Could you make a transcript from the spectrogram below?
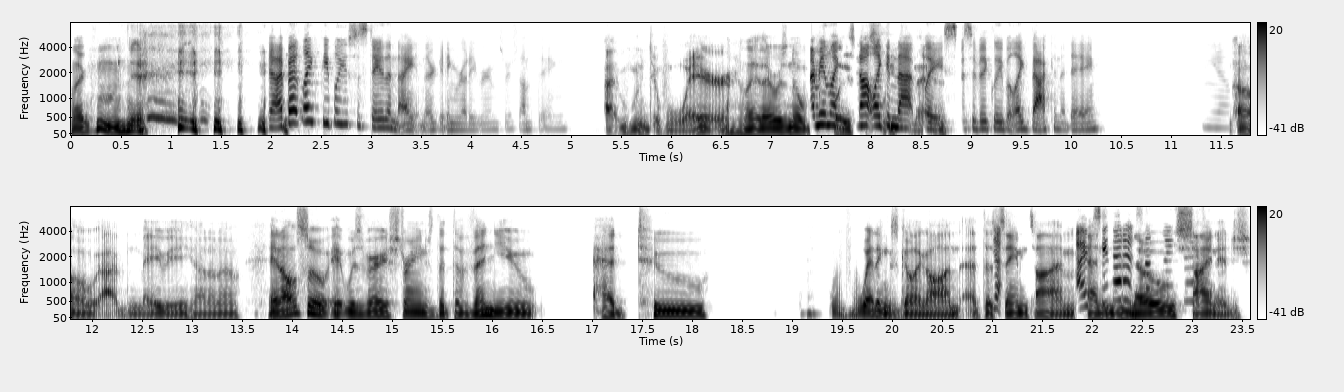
Like, hmm. yeah, I bet like people used to stay the night in their getting ready rooms or something. I, where? Like, there was no. I mean, like not like in that there. place specifically, but like back in the day. You know? Oh, maybe I don't know. It also it was very strange that the venue had two weddings going on at the Yeah, same time I've and seen that at some no places. signage.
